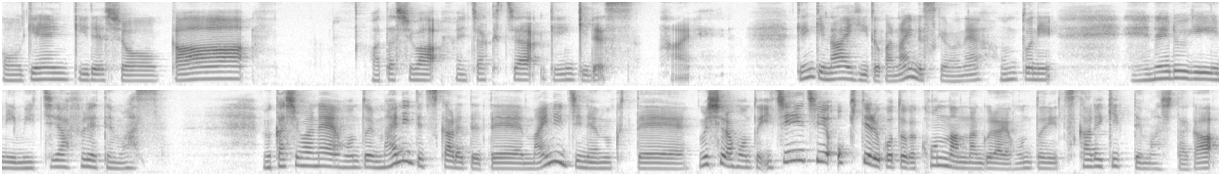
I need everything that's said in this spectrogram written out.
お元気でしょうか？私はめちゃくちゃ元気です。はい。元気ない日とかないんですけどね。本当にエネルギーに満ち溢れてます。昔はね本当に毎日疲れてて毎日眠くてむしろ本当一日起きてることが困難なぐらい本当に疲れきってましたが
